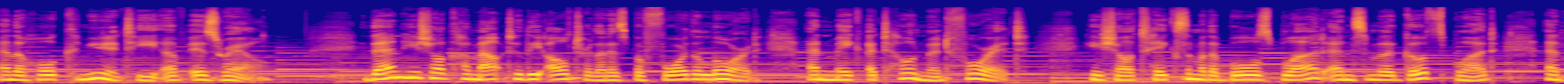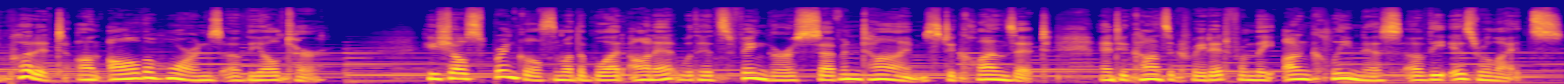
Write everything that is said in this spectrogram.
and the whole community of Israel. Then he shall come out to the altar that is before the Lord and make atonement for it. He shall take some of the bull's blood and some of the goat's blood and put it on all the horns of the altar. He shall sprinkle some of the blood on it with his fingers seven times to cleanse it and to consecrate it from the uncleanness of the Israelites.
